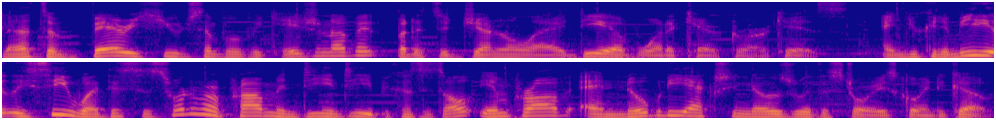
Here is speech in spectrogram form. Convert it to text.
Now, that's a very huge simplification of it, but it's a general idea of what a character arc is. And you can immediately see why this is sort of a problem in D&D because it's all improv and nobody actually knows where the story is going to go.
